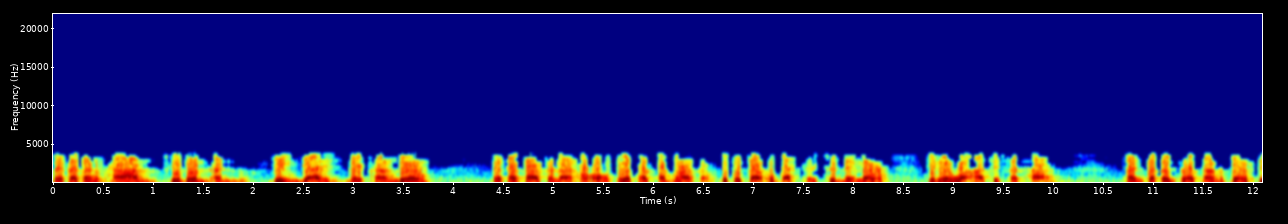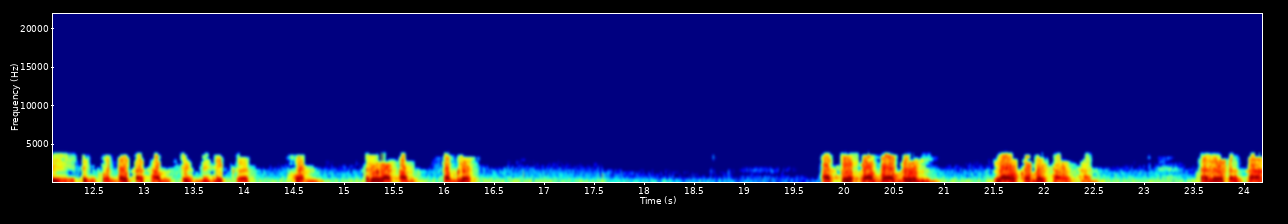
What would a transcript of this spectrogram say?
แม้กระทั่งทานคือบุญอันยิ่งใหญ่ในครั้งเดียว ในพระศาสนาขององค์เสด็จพระสัมมาสัมพุทธเจ้าอุบัติเกิดขึ้นในโลก ที่เรียกว่าอาทิตทาน ท่านจะเป็นตัวตั้งตัวตีเป็นคนได้กระทำสิ่งนี้ให้เกิดผลเรียกว่าทำสำเร็จถ้าเทียบกับว่าบุญเราก็ไม่เท่าท่านทะเลต่างการ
